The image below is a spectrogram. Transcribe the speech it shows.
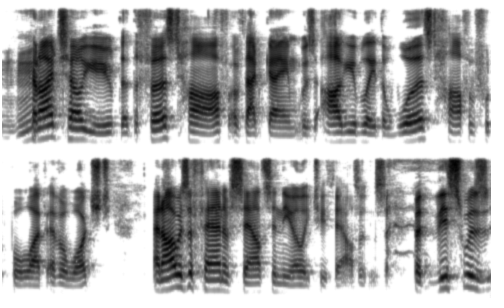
Mhm. Can I tell you that the first half of that game was arguably the worst half of football I've ever watched? And I was a fan of Souths in the early 2000s, but this was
